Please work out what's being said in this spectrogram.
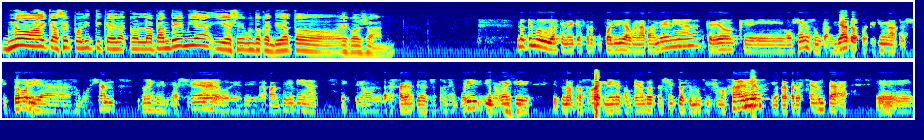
no hay que hacer política con la pandemia y el segundo candidato es Goyán? No tengo dudas que no hay que hacer política con la pandemia. Creo que Goyán es un candidato porque tiene una trayectoria. Goyán no es desde ayer o desde la pandemia este, un referente de la situación política. La verdad que es una persona que viene acompañando el proyecto hace muchísimos años y representa, eh,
